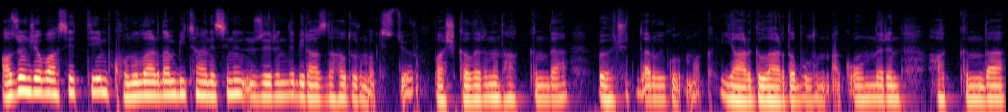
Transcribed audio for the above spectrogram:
Az önce bahsettiğim konulardan bir tanesinin üzerinde biraz daha durmak istiyorum. Başkalarının hakkında ölçütler uygulamak, yargılarda bulunmak, onların hakkında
